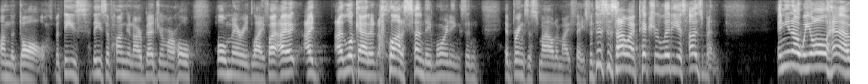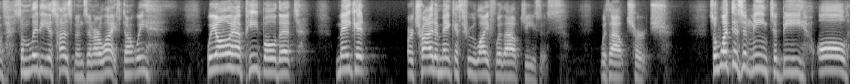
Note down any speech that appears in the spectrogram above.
on the doll. But these these have hung in our bedroom our whole whole married life. I I I, I look at it a lot of Sunday mornings and it brings a smile to my face. But this is how I picture Lydia's husband. And you know, we all have some Lydia's husbands in our life, don't we? We all have people that make it or try to make it through life without Jesus, without church. So, what does it mean to be all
